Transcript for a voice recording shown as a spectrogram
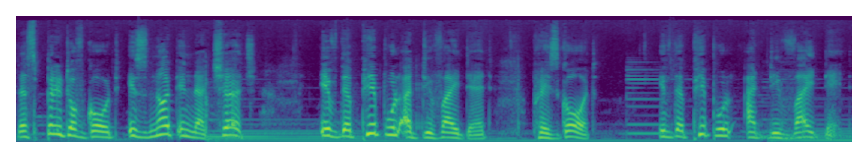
the Spirit of God is not in that church. If the people are divided, praise God. If the people are divided,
